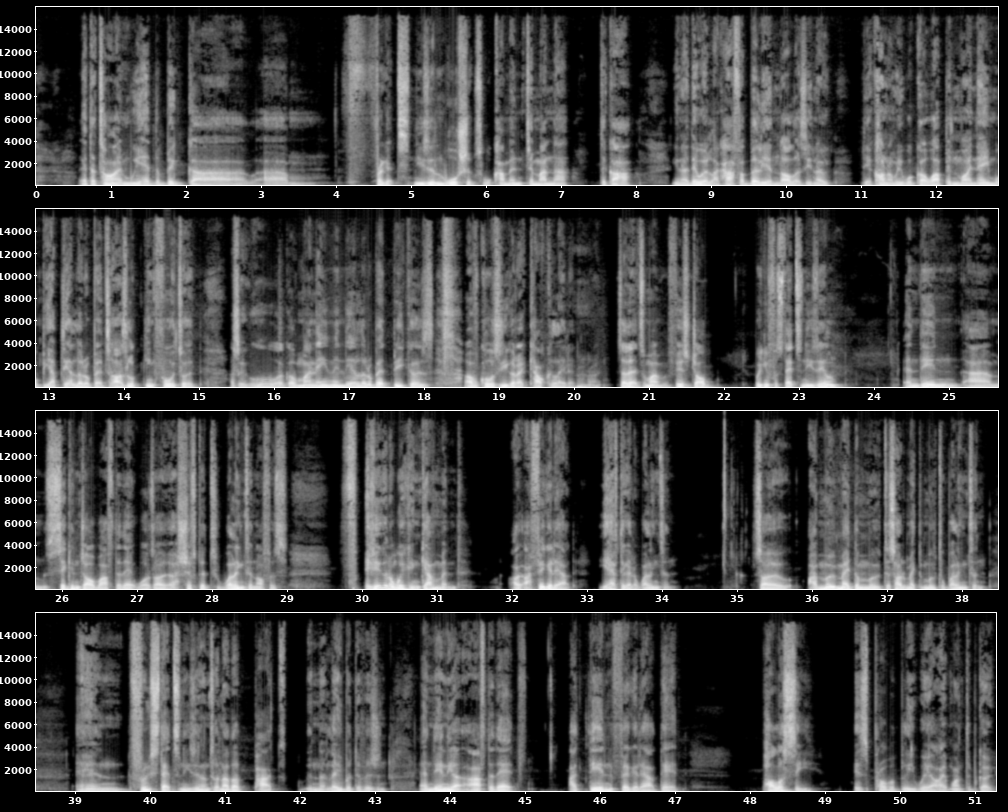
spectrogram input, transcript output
at the time we had the big, uh, um, frigates, New Zealand warships will come in, Te Mana, Te Kaha. You know, they were like half a billion dollars, you know, the economy will go up and my name will be up there a little bit. So I was looking forward to it. I said, oh, I got my name in there a little bit because of course you got to calculate it, mm. right? So that's my first job working for Stats New Zealand. And then, um, second job after that was I, I shifted to Wellington office. If you're going to work in government, I, I figured out you have to go to Wellington. So I moved, made the move, decided to make the move to Wellington and through Stats New Zealand to another part in the Labour division. And then yeah, after that, I then figured out that policy is probably where I want to go.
